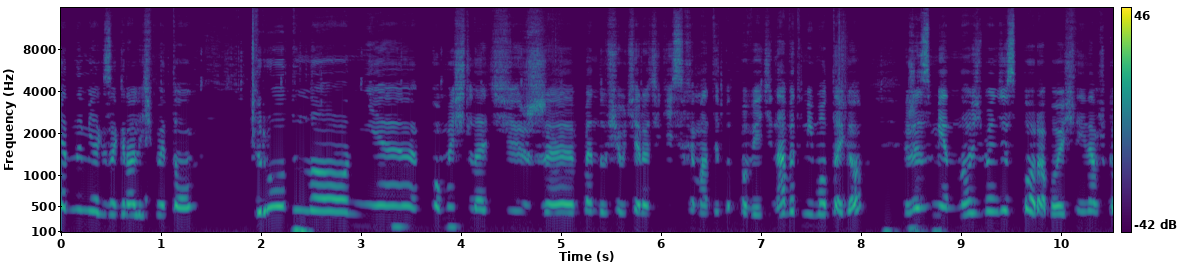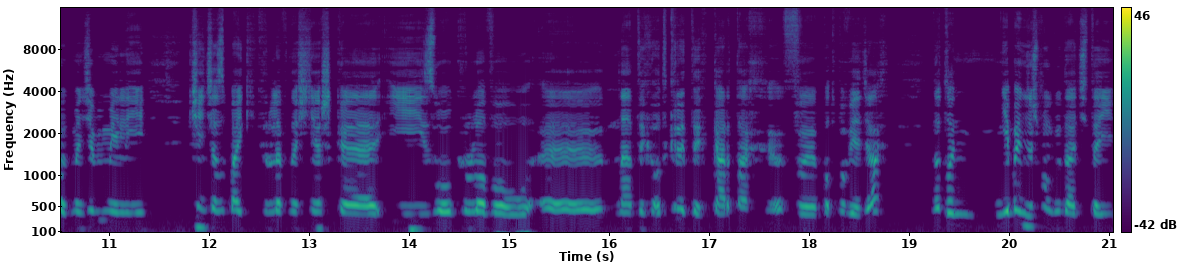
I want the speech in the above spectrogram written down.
jednym, jak zagraliśmy, to trudno nie pomyśleć, że będą się ucierać jakieś schematy podpowiedzi. Nawet mimo tego, że zmienność będzie spora, bo jeśli na przykład będziemy mieli księcia z bajki Królewnę Śnieżkę i Złą Królową e, na tych odkrytych kartach w podpowiedziach, no to nie będziesz mógł dać tej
